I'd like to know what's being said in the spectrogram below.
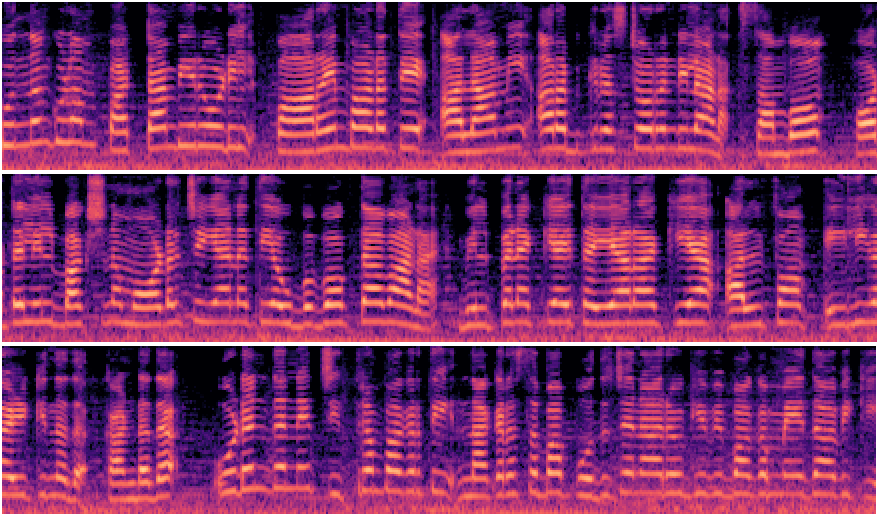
കുന്നംകുളം പട്ടാമ്പി റോഡിൽ പാറയമ്പാടത്തെ അലാമി അറബിക് റെസ്റ്റോറന്റിലാണ് സംഭവം. ഹോട്ടലിൽ ഭക്ഷണം ഓർഡർ ചെയ്യാനെത്തിയ ഉപഭോക്താവാണ് വിൽപ്പനയ്ക്കായി തയ്യാറാക്കിയ അൽഫാം എലി കഴിക്കുന്നത് കണ്ടത്. ഉടൻ തന്നെ ചിത്രം പകർത്തി നഗരസഭ പൊതുജനാരോഗ്യ വിഭാഗം മേധാവിക്ക്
